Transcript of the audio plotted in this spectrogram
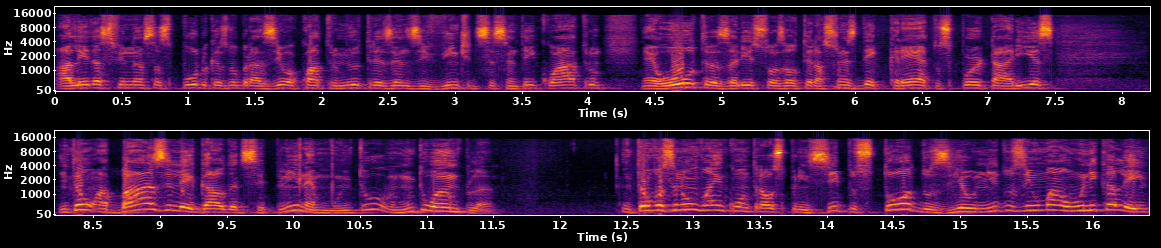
a Lei das Finanças Públicas no Brasil, a 4.320 de 64, né, outras ali, suas alterações, decretos, portarias. Então, a base legal da disciplina é muito, muito ampla. Então você não vai encontrar os princípios todos reunidos em uma única lei.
